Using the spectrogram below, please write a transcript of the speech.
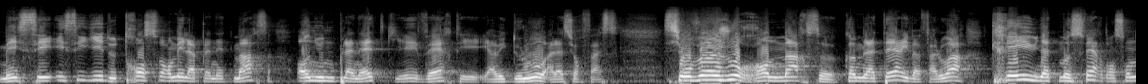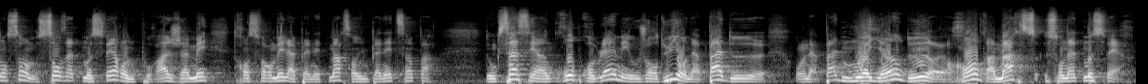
mais c'est essayer de transformer la planète Mars en une planète qui est verte et, avec de l'eau à la surface. Si on veut un jour rendre Mars comme la Terre, il va falloir créer une atmosphère dans son ensemble. Sans atmosphère, on ne pourra jamais transformer la planète Mars en une planète sympa. Donc ça, c'est un gros problème et aujourd'hui, on n'a pas de, on n'a pas de moyen de euh, rendre à Mars son atmosphère.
